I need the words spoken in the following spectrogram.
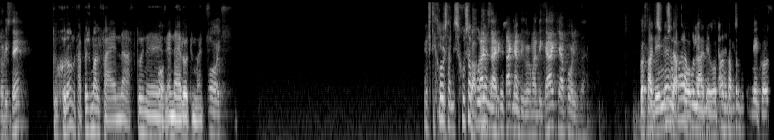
Ορίστε. Του χρόνου θα παίζουμε Α1. Αυτό είναι Όχι. ένα ερώτημα. Έτσι. Όχι. Ευτυχώς θα ανησυχούσα Το πολύ. απάντησα αν αρκετά δεν- κατηγορηματικά και απόλυτα. Κωνσταντίνε, Ανησυχούσα να πάρα πω πολύ κάτι. αν Εγώ δεν πάνω σε αυτό κάνεις. που είπε ο Νίκος,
